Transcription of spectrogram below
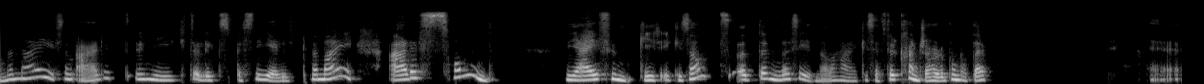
med meg, som er litt unikt og litt spesielt med meg. Er det sånn jeg funker, ikke sant? Denne siden av det har jeg ikke sett før. Kanskje har du på en måte eh,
